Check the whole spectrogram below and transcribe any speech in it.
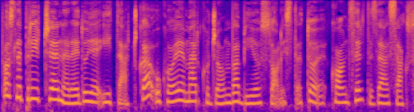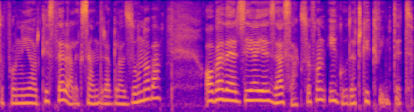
Posle priče na redu je i tačka u kojoj je Marko Džomba bio solista. To je koncert za saksofon i orkestar Aleksandra Glazunova. Ova verzija je za saksofon i gudački kvintet.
